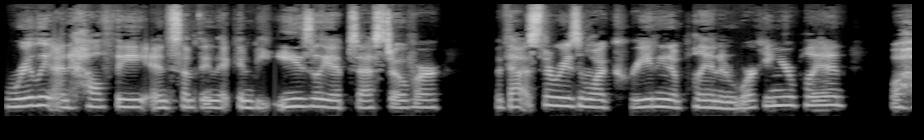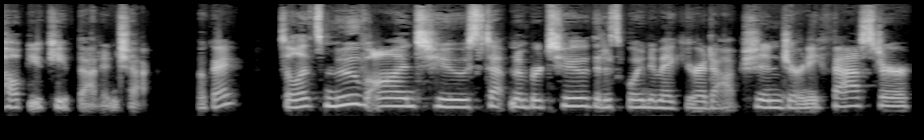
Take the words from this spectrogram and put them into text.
really unhealthy and something that can be easily obsessed over. But that's the reason why creating a plan and working your plan will help you keep that in check. Okay. So let's move on to step number two that is going to make your adoption journey faster.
